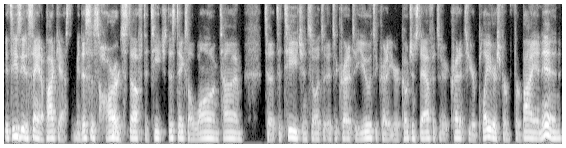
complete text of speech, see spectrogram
it's easy to say in a podcast. I mean this is hard stuff to teach. This takes a long time to to teach. And so it's a, it's a credit to you it's a credit to your coaching staff it's a credit to your players for for buying in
